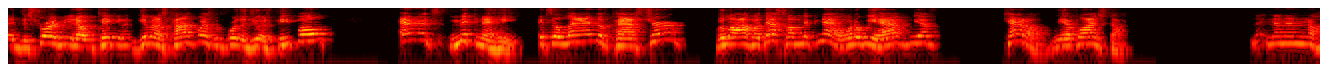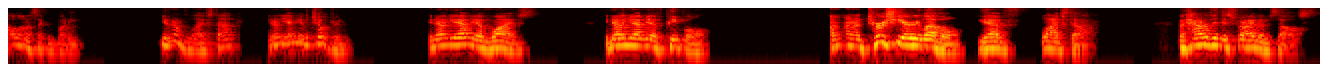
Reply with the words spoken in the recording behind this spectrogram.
and destroyed, you know, taken, given us conquest before the Jewish people. Eretz Miknehi. It's a land of pasture. V'la'avadecha Mikneh. What do we have? We have cattle. We have livestock. No, no, no, no. Hold on a second, buddy. You don't have livestock. You know, you have, you have children. You know, you have you have wives. You know, you have you have people on, on a tertiary level. You have livestock, but how do they describe themselves?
